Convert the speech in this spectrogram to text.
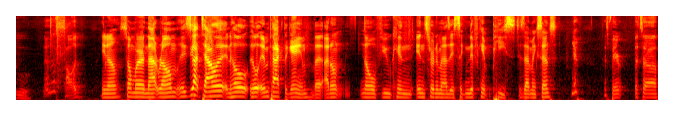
Ooh, that's solid. you know, somewhere in that realm. He's got talent and he'll he'll impact the game, but I don't know if you can insert him as a significant piece. Does that make sense? Yeah, that's fair. That's uh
